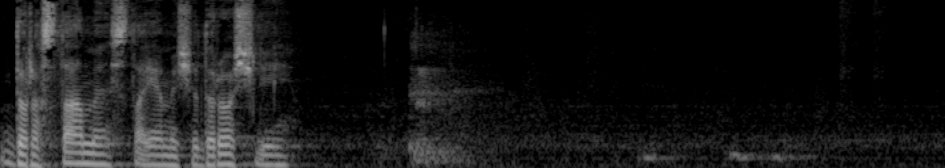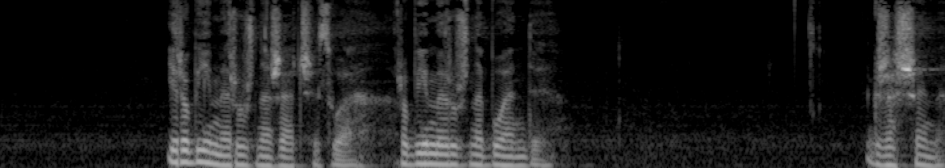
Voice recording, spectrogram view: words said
dorastamy, stajemy się dorośli. I robimy różne rzeczy złe, robimy różne błędy, grzeszymy.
